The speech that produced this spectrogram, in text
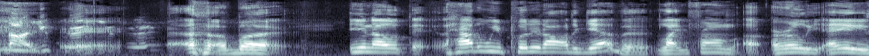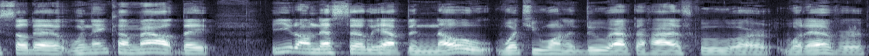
no, you good. You good. But you know, th- how do we put it all together, like from an early age, so that when they come out, they you don't necessarily have to know what you want to do after high school or whatever,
